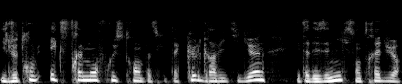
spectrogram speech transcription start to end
Et je le trouve extrêmement frustrant parce que t'as que le Gravity Gun et t'as des ennemis qui sont très durs.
